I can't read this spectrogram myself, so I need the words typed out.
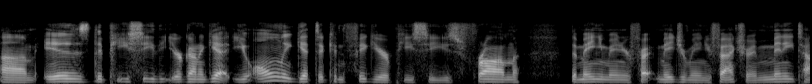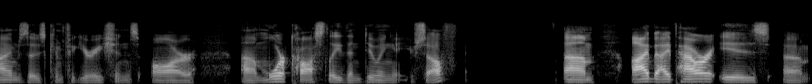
um, is the PC that you're going to get. You only get to configure PCs from the main, major manufacturer. And many times those configurations are um, more costly than doing it yourself. Um, iBuyPower is um,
